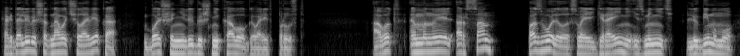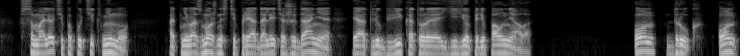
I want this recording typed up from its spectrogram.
Когда любишь одного человека, больше не любишь никого, говорит Пруст. А вот Эммануэль Арсан позволила своей героине изменить любимому в самолете по пути к нему, от невозможности преодолеть ожидания и от любви, которая ее переполняла. Он друг, он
